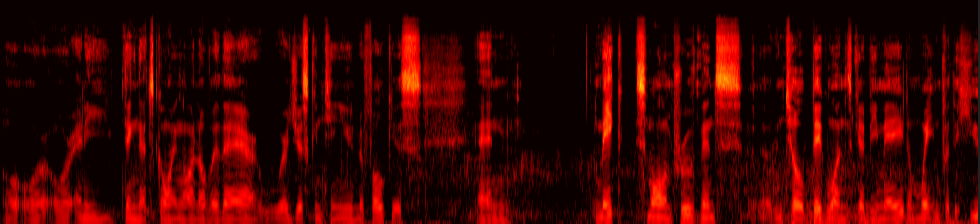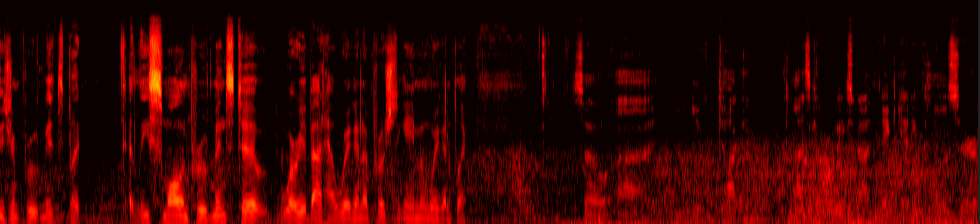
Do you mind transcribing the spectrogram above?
or, or, or, anything that's going on over there. We're just continuing to focus and make small improvements uh, until big ones can be made. I'm waiting for the huge improvements, but at least small improvements to worry about how we're going to approach the game and we're going to play. So uh, talked the last couple of weeks about Nick getting closer,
